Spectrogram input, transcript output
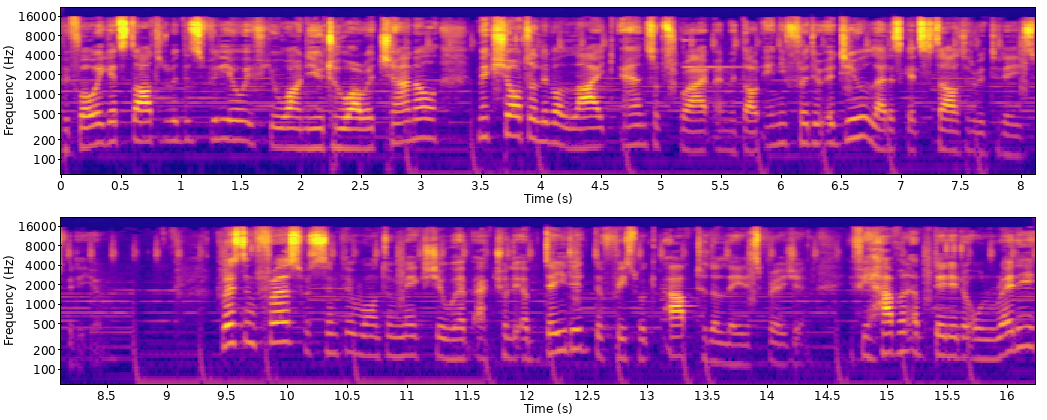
Before we get started with this video, if you are new to our channel, make sure to leave a like and subscribe and without any further ado, let us get started with today's video. First and first, we simply want to make sure we have actually updated the Facebook app to the latest version. If you haven't updated already,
